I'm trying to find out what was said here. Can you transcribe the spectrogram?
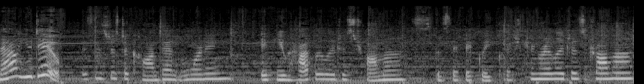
now you do. This is just a content warning. If you have religious trauma, specifically Christian religious trauma,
